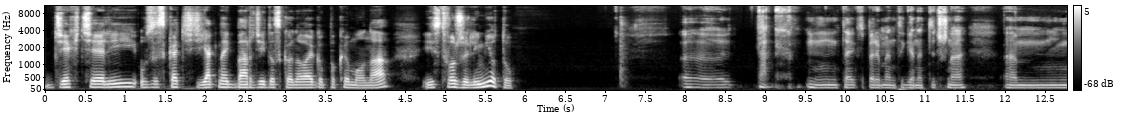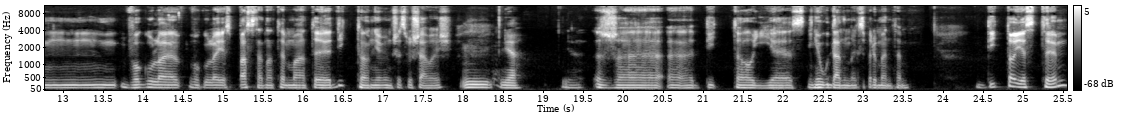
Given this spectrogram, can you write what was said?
gdzie chcieli uzyskać jak najbardziej doskonałego Pokémona i stworzyli Mewtwo. E, tak, mm, te eksperymenty genetyczne. w, ogóle, w ogóle jest pasta na temat Ditto, nie wiem czy słyszałeś. Mm, nie, nie. Że e, Ditto jest nieudanym eksperymentem. Ditto jest tym,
